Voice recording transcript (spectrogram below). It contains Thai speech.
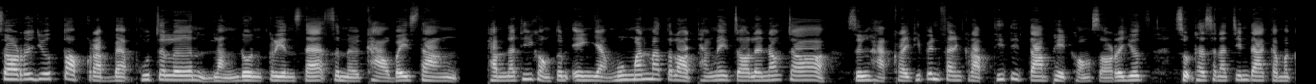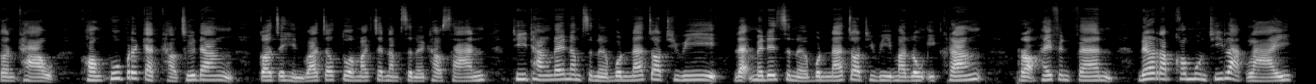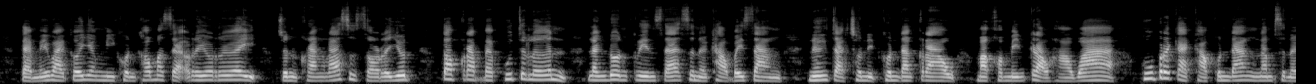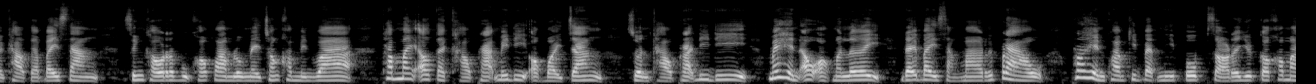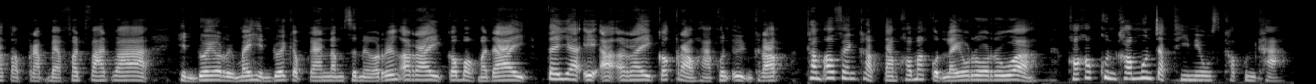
สรยุทธ์ตอบกลับแบบผู้เจริญ หลังโดนเกรียนแซะเสนอข่าวใบสั่งทำหน้าที่ของตนเองอย่างมุ่งมั่นมาตลอดทั้งในจอและนอกจอ ซึ่งหากใครที่เป็นแฟนคลับที่ติดตามเพจของสรยุทธ์สุทัศนจินดากรรมกรข่าว ของผู้ประกาศข่าวชื่อดัง ก็จะเห็นว่าเจ้าตัวมักจะนำเสนอข่าวสาร ที่ทั้งได้นำเสนอบนหน้าจอทีวี และไม่ได้เสนอบนหน้าจอทีวีมาลงอีกครั้ง เพราะให้แฟนๆ ได้รับข้อมูลที่หลากหลาย แต่ไม่ไหวก็ยังมีคนเข้ามาแซะเรื่อยๆ จนครั้งล่าสุดสรยุทธ์ตอบกลับแบบผู้เจริญ หลังโดนกรีนแซะเสนอข่าวใบสั่ง เนื่องจากชนิดคนดังกล่าว มาคอมเมนต์กล่าวหาว่า ผู้ประกาศข่าวคนดังนำเสนอข่าวแต่ใบสั่ง ซึ่งเขาระบุข้อความลงในช่องคอมเมนต์ว่าทำไมเอาแต่ข่าวพระไม่ดีออกบ่อยจัง ส่วนข่าวพระดีๆ ไม่เห็นเอาออกมาเลย ได้ใบสั่งมาหรือเปล่า เพราะเห็นความคิดแบบนี้ปุ๊บสรยุทธ์ก็เข้ามาตอบกลับแบบฟาดๆว่า เห็นด้วยหรือไม่เห็นด้วยกับการนำเสนอเรื่องอะไรก็บอกมาได้ แต่อย่าเอะอะอะไรก็กล่าวหาคนอื่นครับทำเอาแฟนคลับตามเข้ามากดไลค์รัวๆขอขอบคุณข้อมูลจากทีนิวส์ขอบคุณค่ะ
